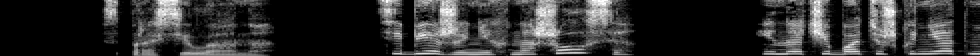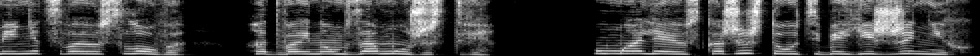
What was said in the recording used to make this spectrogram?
— спросила она. «Тебе жених нашелся? Иначе батюшка не отменит свое слово о двойном замужестве. Умоляю, скажи, что у тебя есть жених.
